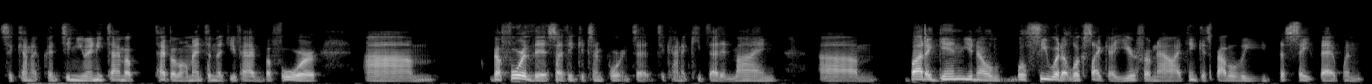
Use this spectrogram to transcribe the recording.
to kind of continue any type of type of momentum that you've had before, um, before this, I think it's important to to kind of keep that in mind. Um, but again, you know, we'll see what it looks like a year from now. I think it's probably the safe bet when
